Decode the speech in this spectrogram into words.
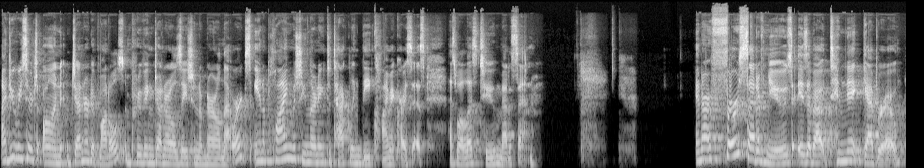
I do research on generative models, improving generalization of neural networks, and applying machine learning to tackling the climate crisis, as well as to medicine. And our first set of news is about Timnit Gebru,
